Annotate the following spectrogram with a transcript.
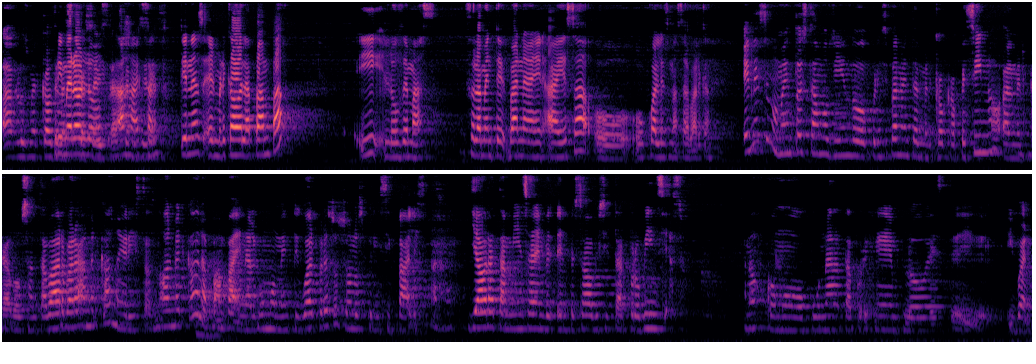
Ah, los mercados Primero de los, ajá, exacto. Tienes el mercado de la Pampa y los demás. ¿Solamente van a, a esa o, o cuáles más abarcan? En este momento estamos viendo principalmente al mercado campesino, al mercado Santa Bárbara, a mercados mayoristas, ¿no? Al mercado de La Pampa en algún momento igual, pero esos son los principales. Y ahora también se han empezado a visitar provincias, ¿no? Como Punata, por ejemplo, este, y, bueno,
